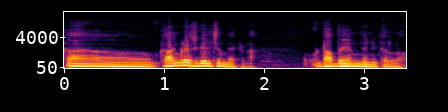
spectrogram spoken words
కా- కాంగ్రెస్ గెలిచింది ఇక్కడ డెబ్బై ఎనిమిది ఎన్నికల్లో.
